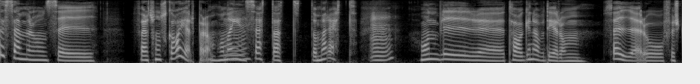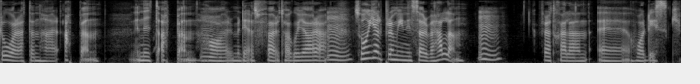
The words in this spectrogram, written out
bestämmer hon sig för att hon ska hjälpa dem. Hon har Mm. insett att de har rätt. Mm. Hon blir eh, tagen av det de säger och förstår att den här appen, NIT-appen, Mm. har med deras företag att göra. Så hon hjälper dem in i serverhallen Mm. För att stjäla en eh, hårddisk.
